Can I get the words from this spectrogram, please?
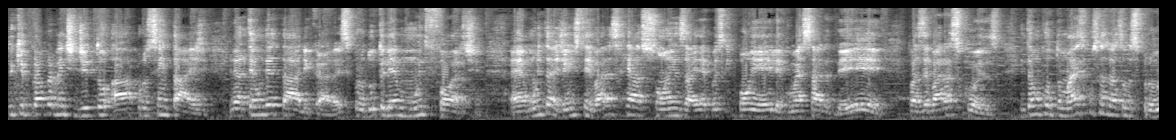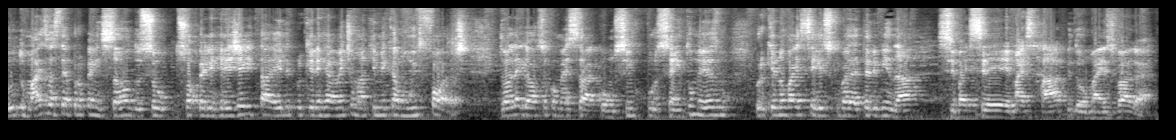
do que propriamente dito a porcentagem. Ainda tem um detalhe, cara, esse produto ele é muito forte. É, muita gente tem várias reações aí depois que põe ele, começa a arder, fazer várias coisas. Então quanto mais concentração desse produto, mais vai ter a propensão do seu, sua pele rejeitar ele porque ele realmente é uma química muito forte. Então é legal você começar com 5% mesmo, porque não vai ser isso que vai determinar se vai ser mais rápido ou mais devagar.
